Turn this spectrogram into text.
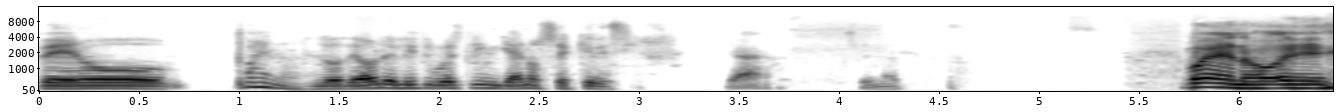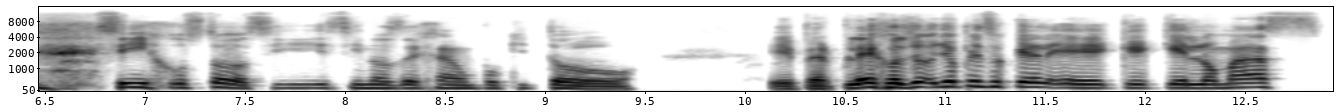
pero bueno, lo de All Elite Wrestling ya no sé qué decir. Ya, se bueno, eh, sí, justo, sí, sí nos deja un poquito eh, perplejos. Yo, yo pienso eh, que, que, lo más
